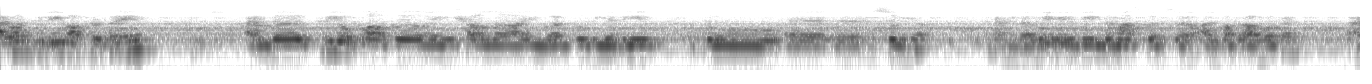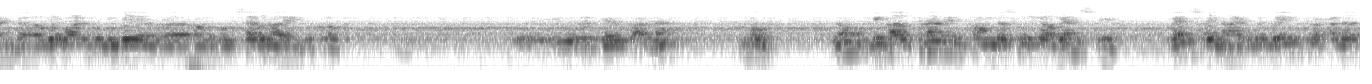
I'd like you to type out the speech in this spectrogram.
I want to leave after three, and uh, three o'clock, uh, inshallah, I want to be a leave to uh, uh, Syria, and uh, we will be in Damascus uh, Al Patra Hotel, and uh, we want to be there uh, around about seven or eight o'clock. you will return to No, no because traveling from the Syria Wednesday, Wednesday night, we're going to Halab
